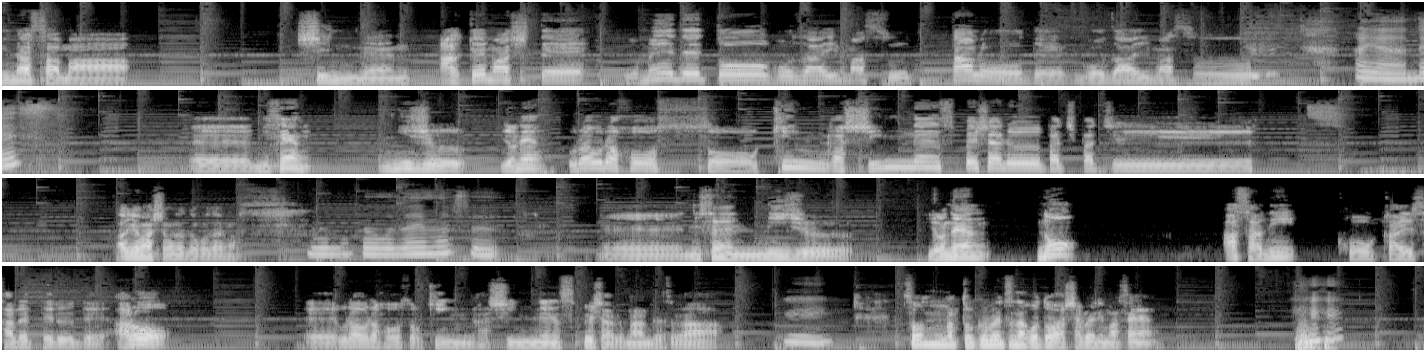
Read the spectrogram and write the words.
皆様、新年明けましておめでとうございます。太郎でございます。あやです。えー、2024年裏裏放送金河新年スペシャルパチパチ。あげましておめでとうございます。おめでとうございます。えー、2024年の朝に公開されてるであろう、えー、裏裏放送金河新年スペシャルなんですが、うん。そんな特別なことは喋りません。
